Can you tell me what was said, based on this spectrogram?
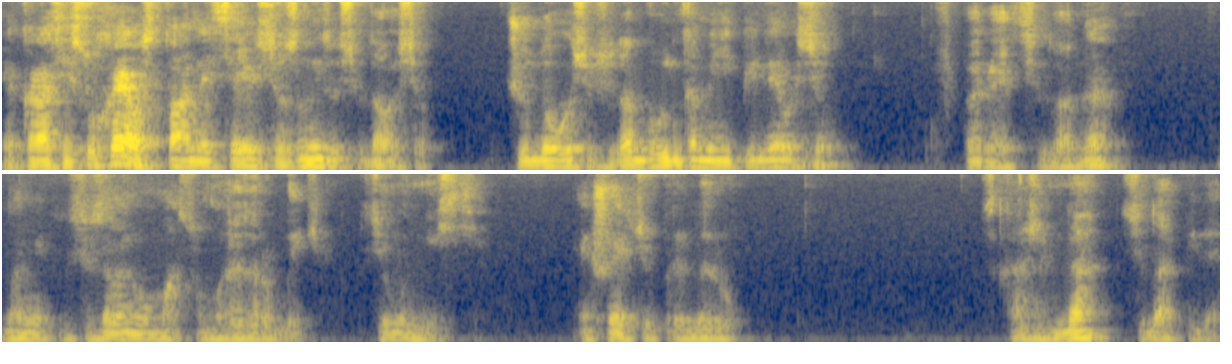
Якраз і сухе останеться, і ось знизу сюди, ось. Чудово, сюди брунька мені піде ось вперед сюди, да? Нам якусь зелену масу може зробити в цьому місці. Якщо я цю приберу. Скажем, да? Сюди піде.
